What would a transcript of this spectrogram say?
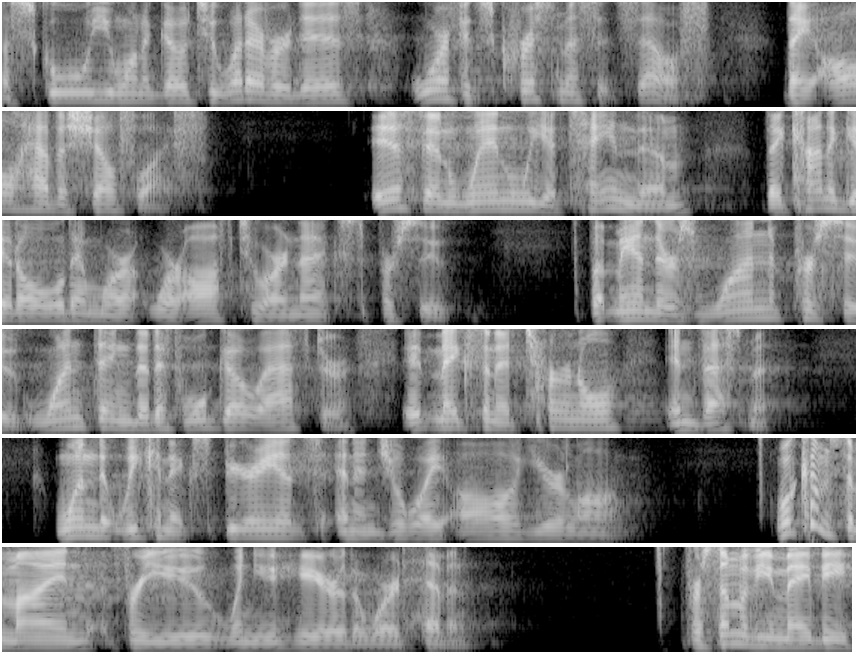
a school you want to go to, whatever it is, or if it's Christmas itself, they all have a shelf life. If and when we attain them, they kind of get old and we're, we're off to our next pursuit. But man, there's one pursuit, one thing that if we'll go after, it makes an eternal investment, one that we can experience and enjoy all year long. What comes to mind for you when you hear the word heaven? For some of you, maybe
